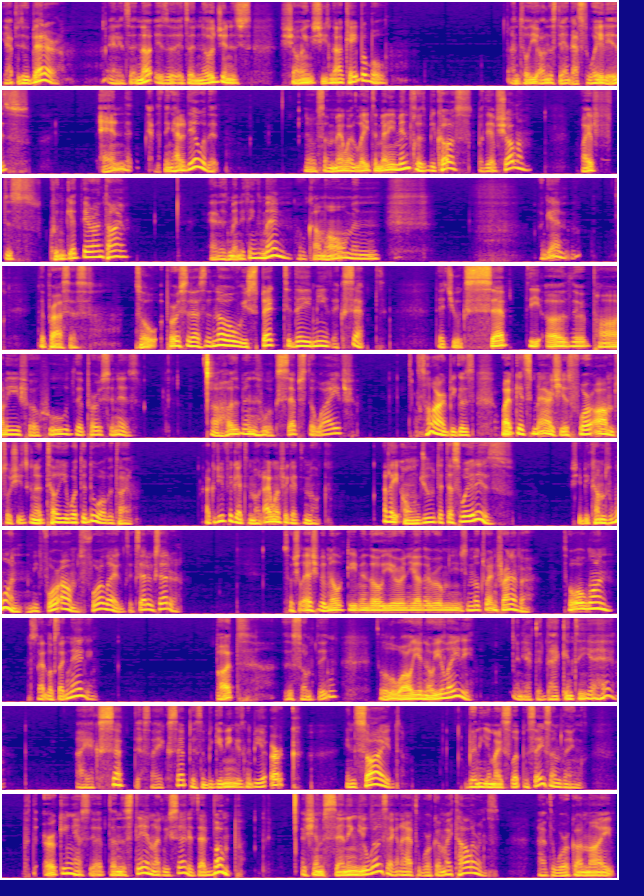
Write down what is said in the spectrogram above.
you have to do better. And it's a it's a, it's a nudge and it's showing she's not capable until you understand that's the way it is and everything had to deal with it. You know, some men were late to many minchas because, but they have shalom. Wife just couldn't get there on time. And there's many things men who come home and again the process. So a person has to know respect today means accept. That you accept the other party for who the person is. A husband who accepts the wife, it's hard because wife gets married, she has four arms, so she's gonna tell you what to do all the time. How could you forget the milk? I won't forget the milk. Now they owned you that that's the way it is. She becomes one. I mean, four arms, four legs, etc., etc. So she'll ask you for milk even though you're in the other room and the milk's right in front of her. It's all one. So that looks like nagging. But something. It's a little while you know your lady. And you have to back into your head. I accept this. I accept this. The beginning is going to be a irk inside. Benny, you might slip and say some things. But the irking has to, have to understand, like we said, it's that bump. Hashem's sending you, wait a second, I have to work on my tolerance. I have to work on my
